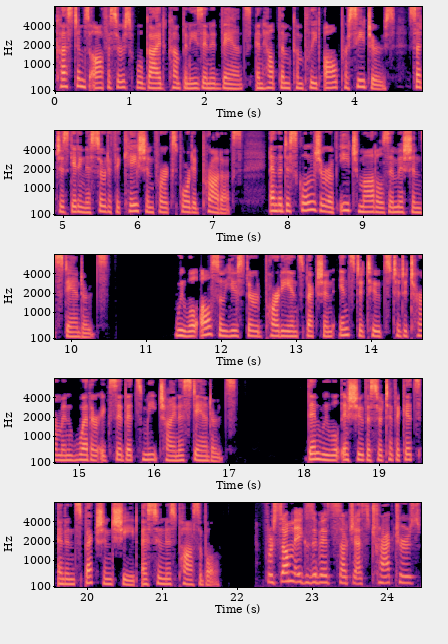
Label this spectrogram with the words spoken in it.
customs officers will guide companies in advance and help them complete all procedures, such as getting a certification for exported products and the disclosure of each model's emission standards. We will also use third-party inspection institutes to determine whether exhibits meet China standards. Then we will issue the certificates and inspection sheet as soon as possible. For some exhibits, such as tractors,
